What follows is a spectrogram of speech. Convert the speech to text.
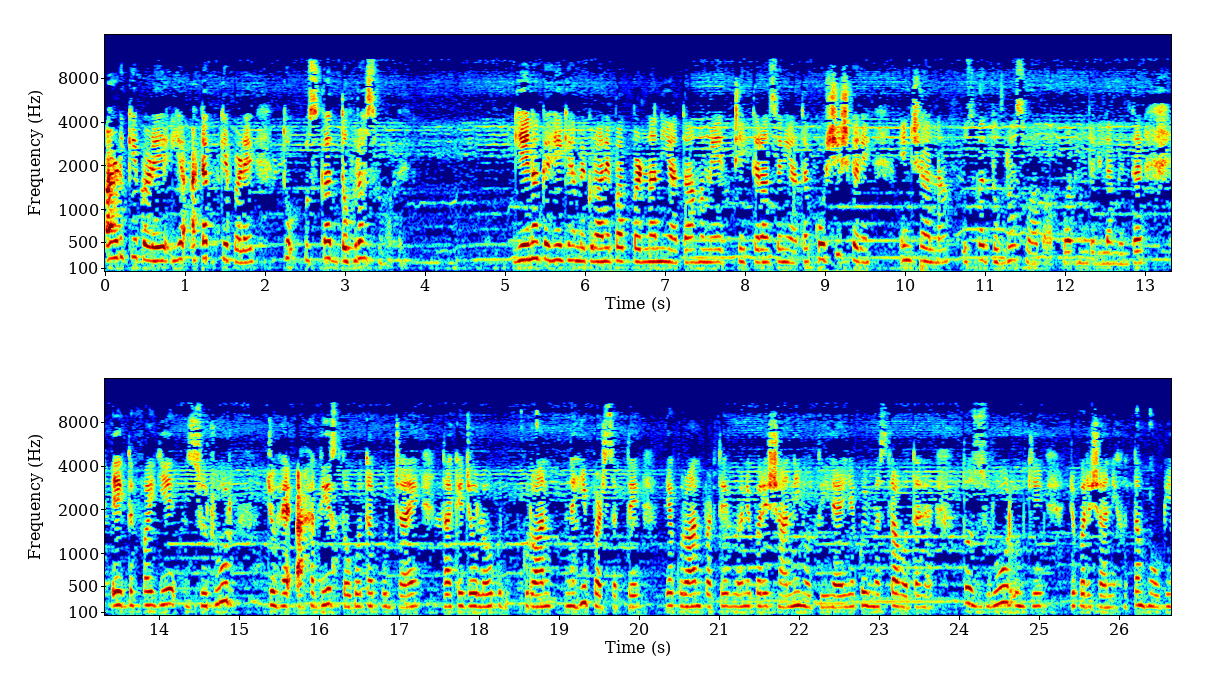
اڑ کے پڑھے یا اٹک کے پڑھے تو اس کا دوہرا سواب ہے۔ یہ نہ کہیں کہ ہمیں قرآن پاک پڑھنا نہیں آتا، ہمیں ٹھیک طرح سے نہیں آتا۔ کوشش کریں، انشاءاللہ اس کا دوہرا سواب آپ کو الحمدللہ ملتا ہے۔ ایک دفعہ یہ ضرور جو ہے احادیث لوگوں تک پہنچ جائیں تاکہ جو لوگ قرآن نہیں پڑھ سکتے یا قرآن پڑھتے ہوئے انہیں پریشانی ہوتی ہے یا کوئی مسئلہ ہوتا ہے، تو ضرور ان کی جو پریشانی ختم ہوگی۔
